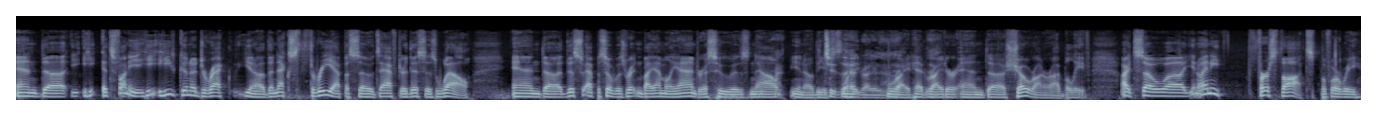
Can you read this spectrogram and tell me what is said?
and uh, he, it's funny. He, he's going to direct you know the next three episodes after this as well. And uh, this episode was written by Emily Andras, who is now you know the she's the head writer now, right? Head writer and uh, showrunner, I believe. All right. So uh, you know, any first thoughts before we?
